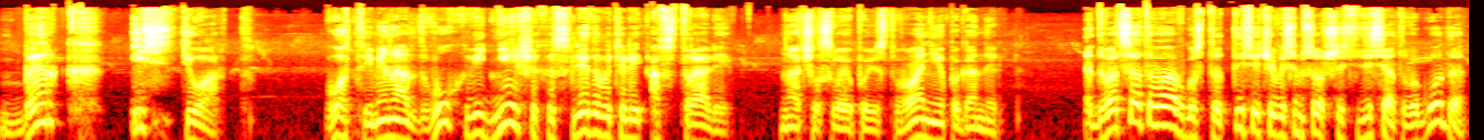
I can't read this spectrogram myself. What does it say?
Берг и Стюарт. Вот имена двух виднейших исследователей Австралии, начал свое повествование Паганель. 20 августа 1860 года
